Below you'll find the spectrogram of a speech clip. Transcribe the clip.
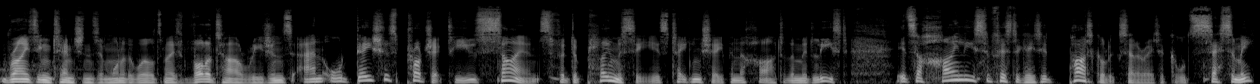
rising tensions in one of the world's most volatile regions, an audacious project to use science for diplomacy is taking shape in the heart of the Middle East. It's a highly sophisticated particle accelerator called Sesame,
